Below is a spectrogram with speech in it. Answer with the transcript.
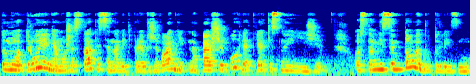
Тому отруєння може статися навіть при вживанні на перший погляд якісної їжі. Основні симптоми ботулізму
